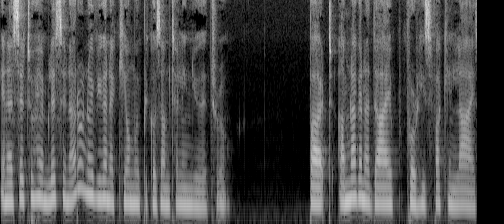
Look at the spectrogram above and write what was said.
and I said to him, "Listen, I don't know if you're gonna kill me because I'm telling you the truth." But I'm not gonna die for his fucking lies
